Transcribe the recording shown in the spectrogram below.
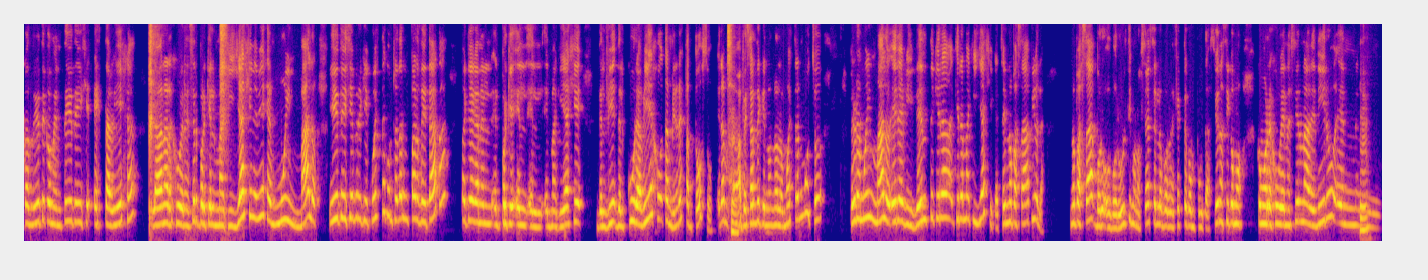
cuando yo te comenté, te dije, esta vieja la van a rejuvenecer porque el maquillaje de vieja es muy malo. Y yo te decía, pero que cuesta contratar un par de tapas para que hagan el, porque el, maquillaje del, del, cura viejo también era espantoso. Era, A pesar de que no, no, lo muestran mucho, pero era muy malo. Era evidente que era, que era maquillaje, ¿cachai? No pasaba piola. No pasaba, o por último, no sé, hacerlo por un efecto de computación, así como, como rejuvenecieron a De Niro en en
